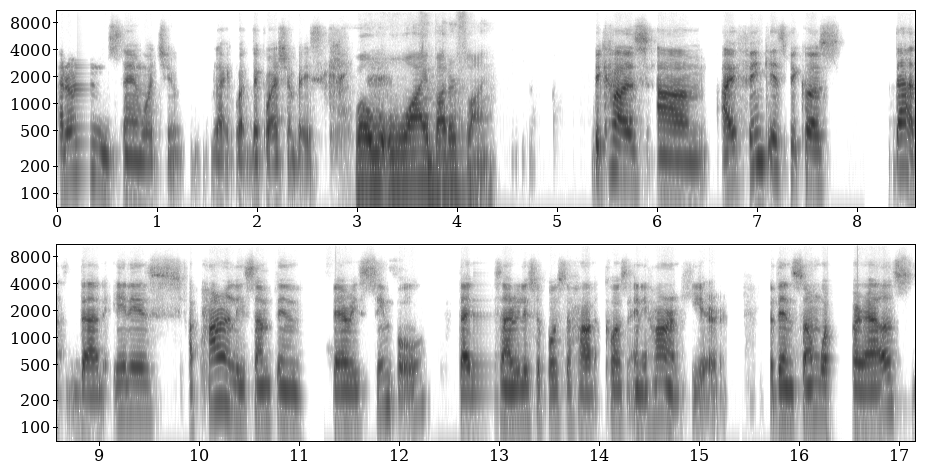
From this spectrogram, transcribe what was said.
I don't understand what you like. What the question basically? Well, why butterfly? Because um, I think it's because that that it is apparently something very simple that is not really supposed to ha- cause any harm here. But then somewhere else,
